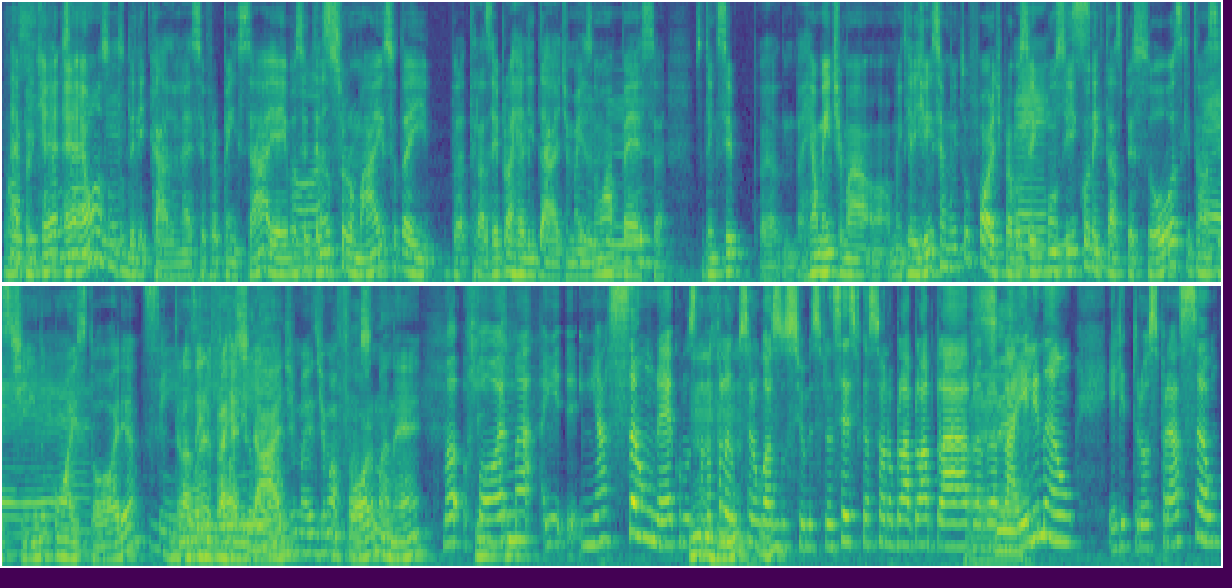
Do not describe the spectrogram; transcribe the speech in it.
Com É, porque com é, é um assunto delicado, né? Se for pensar, e aí você Nossa. transformar isso daí, pra trazer pra realidade, mas não a Uhum. peça. Você tem que ser eh, realmente uma, uma inteligência muito forte pra você É, conseguir isso. conectar as pessoas que estão assistindo com a história, Sim. trazendo é pra fácil, realidade, não. mas de uma Não é forma, não. né? Uma Que- forma Em, em ação, né? Como você estava Uhum, falando, que você não gosta uhum. dos filmes franceses, fica só no blá blá blá, blá blá Sim. blá. Ele não. Ele trouxe pra ação.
